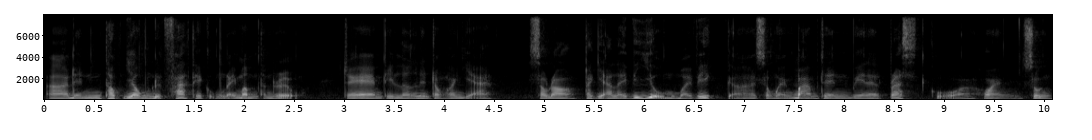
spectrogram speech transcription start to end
À, đến thóc giống được phát thì cũng nảy mầm thành rượu. Trẻ em thì lớn lên trong hoang dã. Sau đó, tác giả lấy ví dụ một bài viết uh, sống ăn bám trên VN Press của Hoàng Xuân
